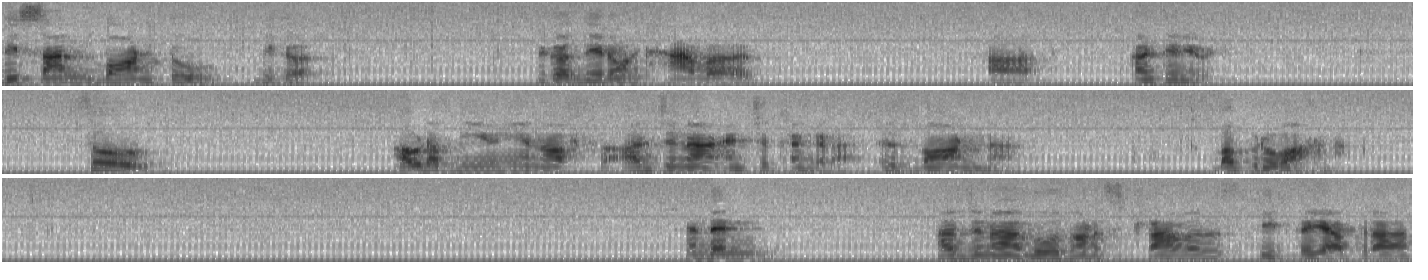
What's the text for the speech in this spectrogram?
the son born to the girl because they don't have a uh, continuity. So, out of the union of Arjuna and Chitrangada is born uh, Babruvahana. And then Arjuna goes on his travels, Tirtha Yatra,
